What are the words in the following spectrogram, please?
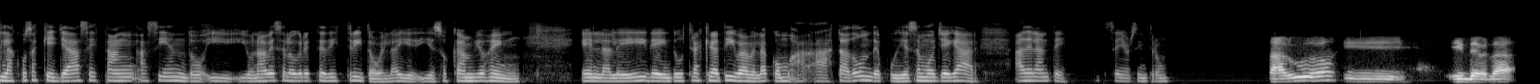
las cosas que ya se están haciendo y, una vez se logre este distrito, ¿verdad? Y, esos cambios en, la ley de industrias creativas, ¿verdad? Como, hasta dónde pudiésemos llegar. Adelante, señor Cintrón. Saludos y, y de verdad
